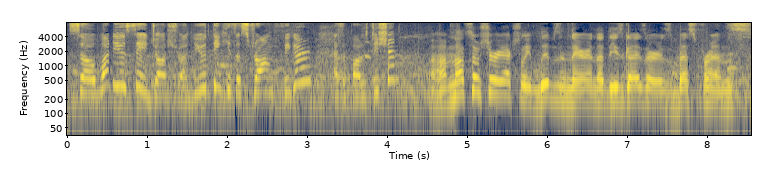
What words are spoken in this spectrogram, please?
So what do you say, Joshua? Do you think he's a strong figure as a politician? I'm not so sure he actually lives in there and that these guys are his best friends.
